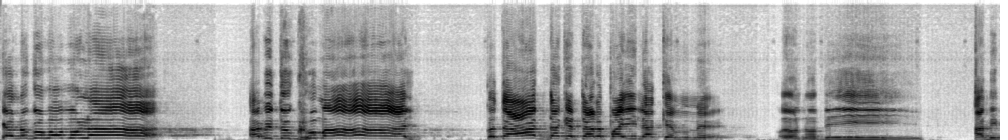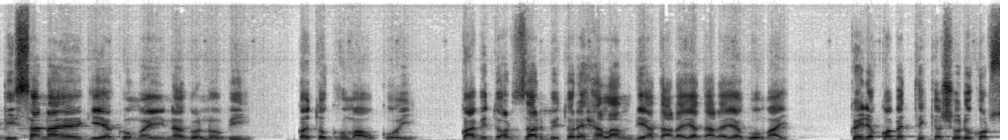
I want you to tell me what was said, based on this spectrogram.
কেন ঘুমাবো না? আমি তো ঘুমাই। কত আর ডাকে টার পাইলা কেমনে? নবী, আমি বিছানায় গিয়া ঘুমাই না গো নবী। কত ঘুমাও কই? আমি দরজার ভিতরে হেলান দিয়া দাঁড়াইয়া দাঁড়াইয়া ঘুমাই। কই এটা কবে থেকে শুরু করছ?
